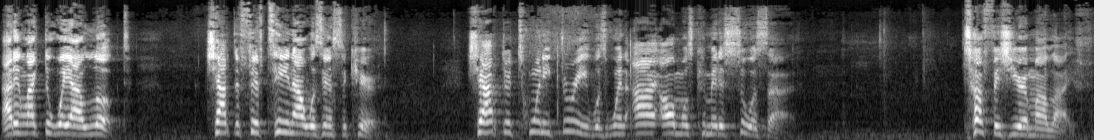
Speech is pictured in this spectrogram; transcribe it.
I didn't like the way I looked. Chapter 15, I was insecure. Chapter 23 was when I almost committed suicide. Toughest year of my life.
